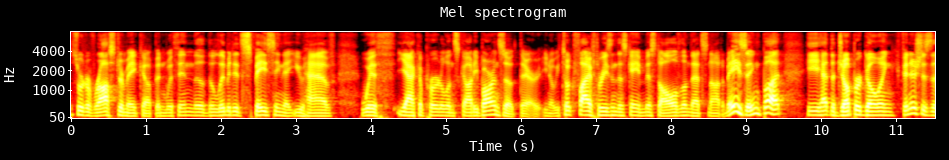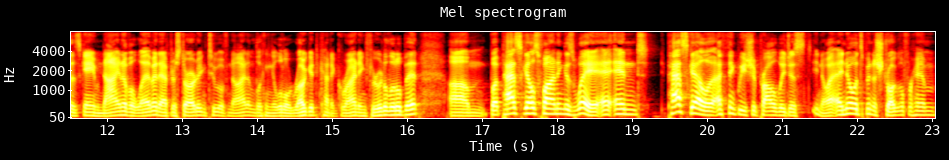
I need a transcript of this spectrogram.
sort of roster makeup and within the, the limited spacing that you have with Jakob Poeltl and Scotty Barnes out there. You know, he took five threes in this game, missed all of them. That's not amazing, but he had the jumper going. Finishes this game nine of 11 after starting two of nine and looking a little rugged, kind of grinding through it a little bit. Um, but Pascal's finding his way. And Pascal, I think we should probably just, you know, I know it's been a struggle for him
